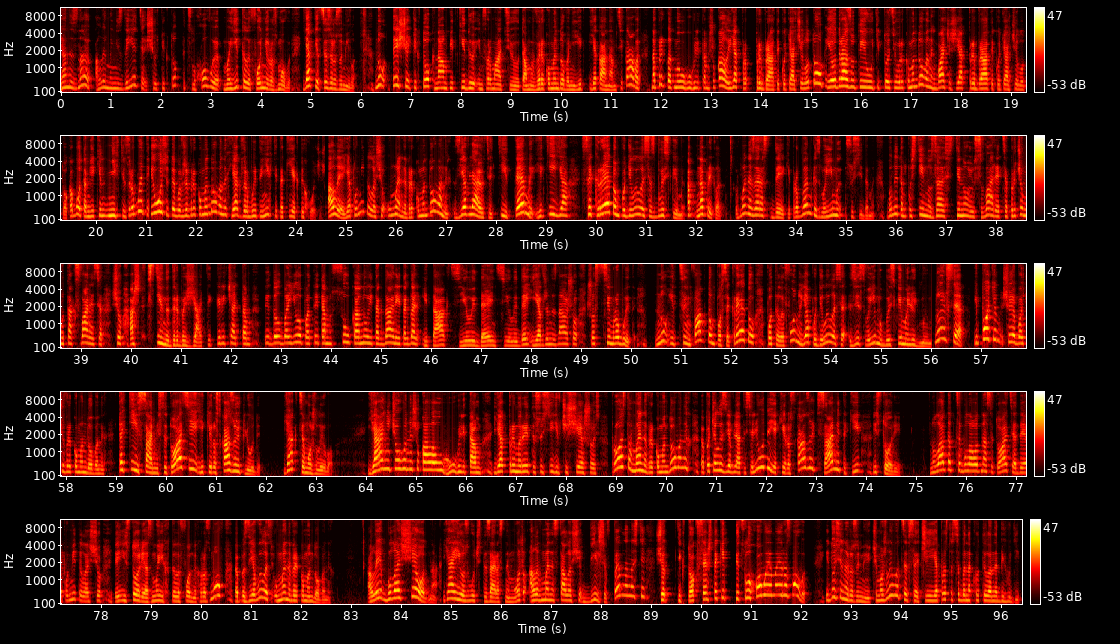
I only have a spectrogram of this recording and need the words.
Я не знаю, але мені здається, що TikTok підслуховує мої телефонні розмови. Як я це зрозуміла? Ну, те, що TikTok нам підкидує інформацію там в рекомендованій, яка нам цікава. Наприклад, ми у Гуглі там шукали, як прибрати котячий лоток, і одразу ти у TikTok у рекомендованих бачиш, як прибрати котячий лоток, або там які нігті зробити. І ось у тебе вже в рекомендованих, як зробити нігті такі, як ти хочеш. Але я помітила, що у мене в рекомендованих з'являються ті теми, які я секретом поділилася з близькими. Наприклад, в мене зараз деякі проблемки з моїми сусідами. Вони там постійно за стіною сваряться, причому так сваряться, що аж стіни дребезжать, і кричать там ти долбайоп, ти там сука, ну і так далі. І так далі. І так цілий день, цілий день. І я вже не знаю, що, що з цим робити. Ну і цим фактом по секрету, по телефону я поділилася зі своїми близькими людьми. Ну і все. І потім, що я бачу в рекомендованих, такі самі ситуації, які розказують люди. Як це можливо? Я нічого не шукала у Гуглі, там, як примирити сусідів чи ще щось. Просто в мене в рекомендованих е, почали з'являтися люди, які розказують самі такі історії. Ну, ладно, б це була одна ситуація, де я помітила, що е, історія з моїх телефонних розмов е, з'явилась у мене в рекомендованих. Але була ще одна. Я її озвучити зараз не можу, але в мене стало ще більше впевненості, що TikTok все ж таки підслуховує мої розмови. І досі не розумію, чи можливо це все, чи я просто себе накрутила на бігуді.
